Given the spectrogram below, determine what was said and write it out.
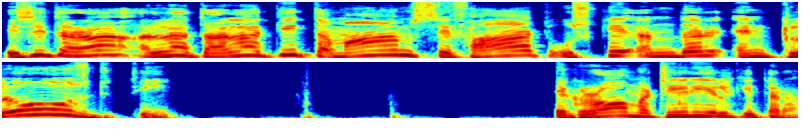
اسی طرح اللہ تعالی کی تمام صفات اس کے اندر انکلوزڈ تھیں۔ ایک را مٹیریل کی طرح۔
